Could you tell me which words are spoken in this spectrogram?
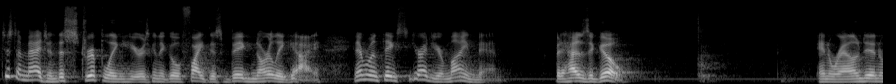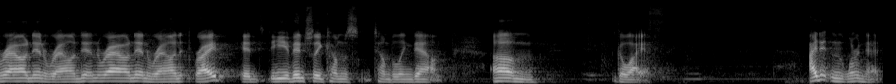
Just imagine this stripling here is going to go fight this big, gnarly guy. And everyone thinks, you're out of your mind, man. But how does it go? And round and round and round and round and round, right? It, he eventually comes tumbling down. Um, Goliath. I didn't learn that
